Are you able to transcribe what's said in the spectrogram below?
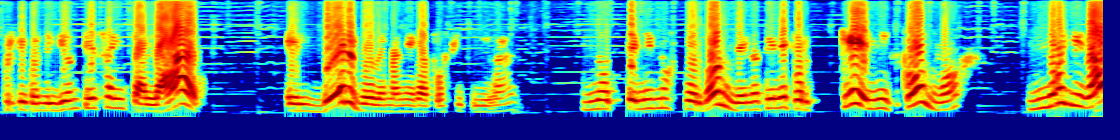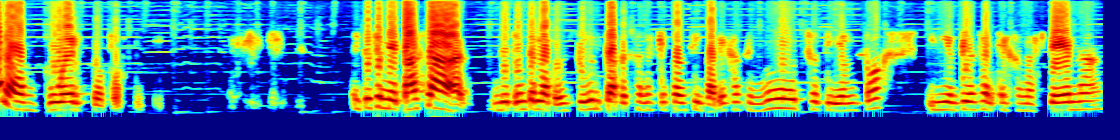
Porque cuando yo empiezo a instalar el verbo de manera positiva, no tenemos por dónde, no tiene por qué ni cómo no llegar a un puerto positivo. Entonces me pasa de pronto en la consulta personas que están sin pareja hace mucho tiempo y empiezan, eso no es tema,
